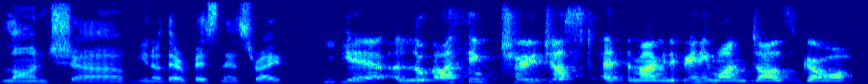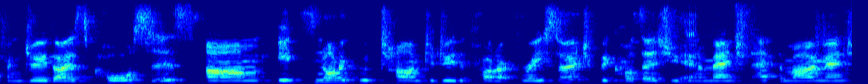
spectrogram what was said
launch uh, you know their business right yeah look i think too just at the moment if anyone does go off and do those courses um, it's not a good time to do the product research because as you yeah. can imagine at the moment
